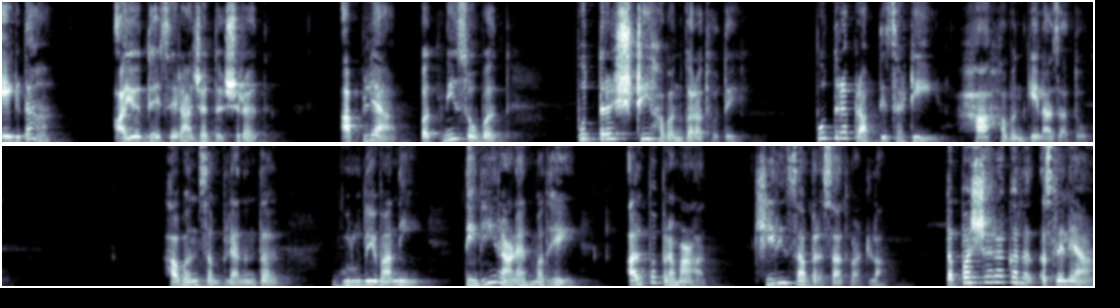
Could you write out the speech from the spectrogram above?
एकदा अयोध्येचे राजा दशरथ आपल्या पत्नीसोबत पुत्रष्ठी हवन करत होते. पुत्रप्राप्तीसाठी हा हवन केला जातो. हवन संपल्यानंतर गुरुदेवांनी तिन्ही राण्यांमध्ये अल्प प्रमाणात खिरीचा प्रसाद वाटला. तपश्चर्या करत असलेल्या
